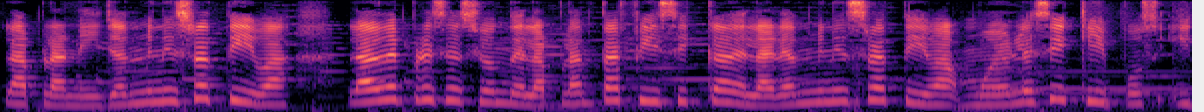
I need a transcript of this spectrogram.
la planilla administrativa, la depreciación de la planta física del área administrativa, muebles y equipos y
